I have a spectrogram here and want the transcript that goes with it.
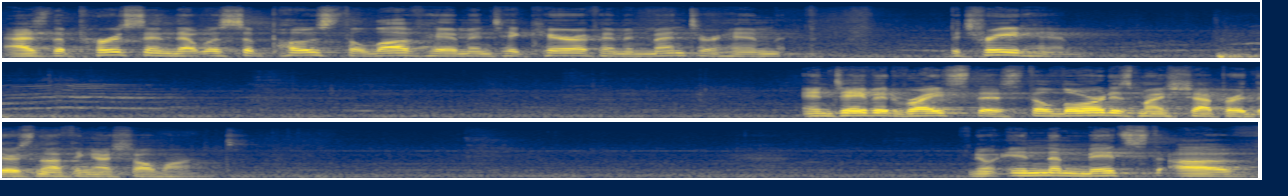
as the person that was supposed to love him and take care of him and mentor him betrayed him. And David writes this The Lord is my shepherd, there's nothing I shall want. You know, in the midst of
